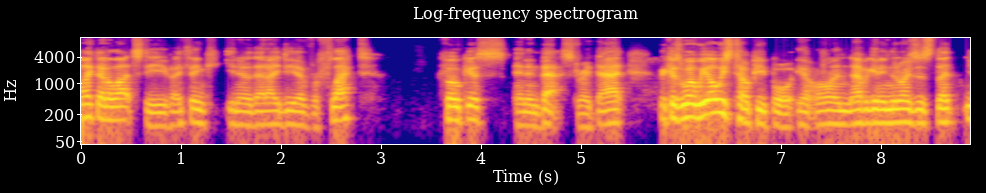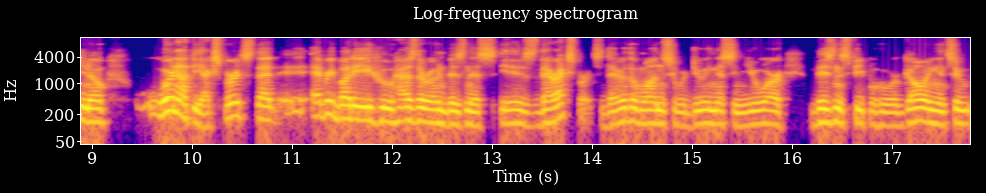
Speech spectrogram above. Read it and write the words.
I like that a lot, Steve. I think, you know, that idea of reflect, focus, and invest, right? That because what we always tell people you know, on navigating the noise is that you know we're not the experts. That everybody who has their own business is their experts. They're the ones who are doing this, and you are business people who are going. And so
